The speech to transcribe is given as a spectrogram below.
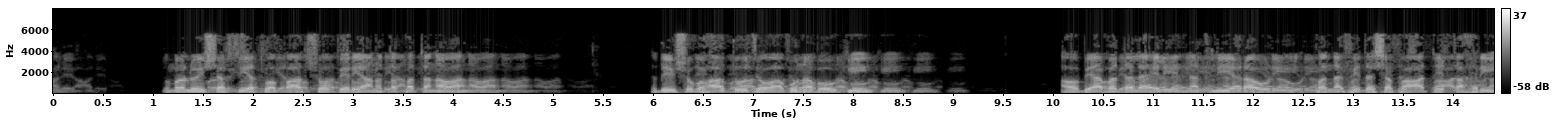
دومره لوی شخصیت وفات شو پیریانو ته پته نه و د دې شبهاتو جوابونه به وکي او بیا به دلایل نقلیه راوړي په نفي د شفاعت قهري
